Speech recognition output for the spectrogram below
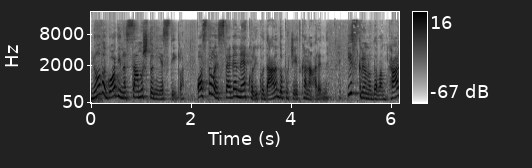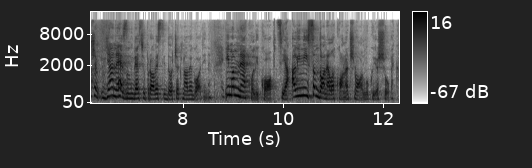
Nova godina samo što nije stigla. Ostalo je svega nekoliko dana do početka naredne. Iskreno da vam kažem, ja ne znam gde ću provesti doček nove godine. Imam nekoliko opcija, ali nisam donela konačnu odluku još uvek.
